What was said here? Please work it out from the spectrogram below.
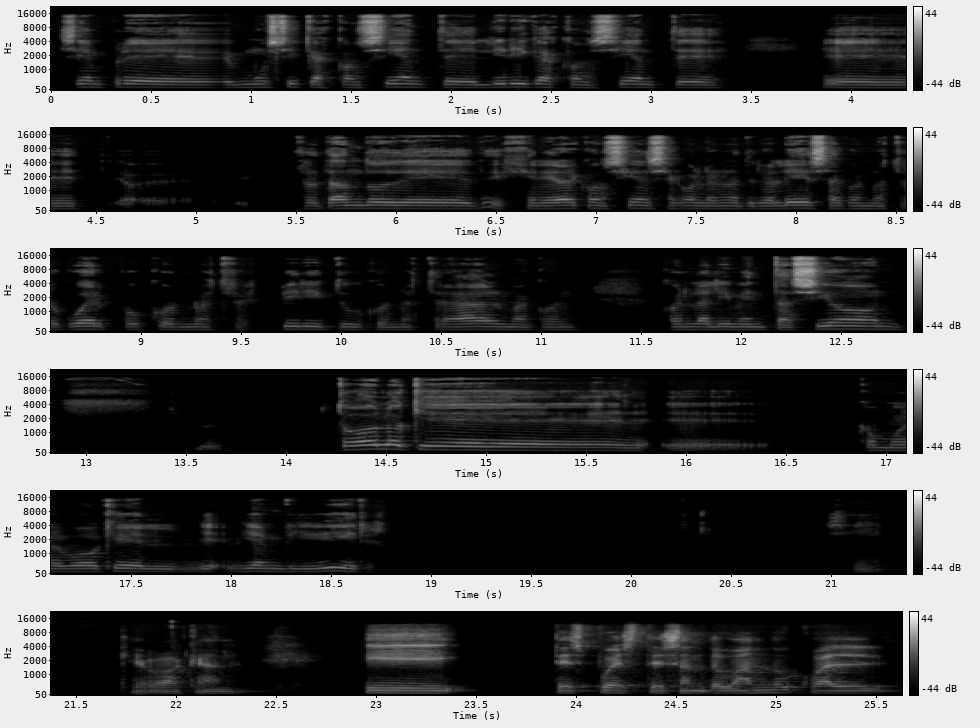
siempre músicas conscientes, líricas conscientes, eh, tratando de, generar conciencia con la naturaleza, con nuestro cuerpo, con nuestro espíritu, con nuestra alma, con, la alimentación, todo lo que eh, como evoque el bien vivir. Sí. Qué bacán. Y después de Santo Bando, ¿cuál,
